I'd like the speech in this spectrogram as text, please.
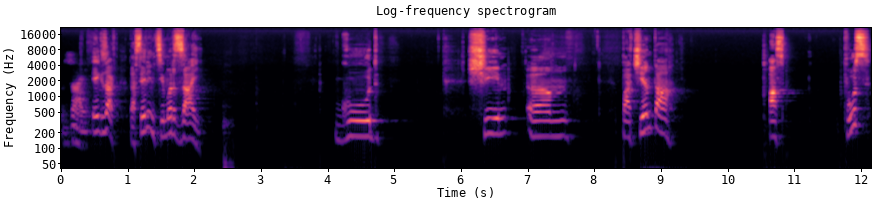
sei. Exact, dar seri în țimăr zai. Good. Și um, pacienta a spus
